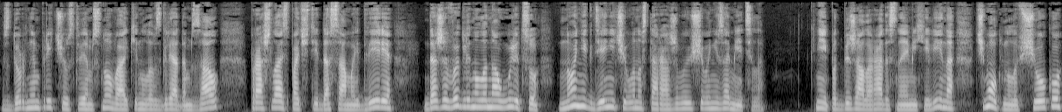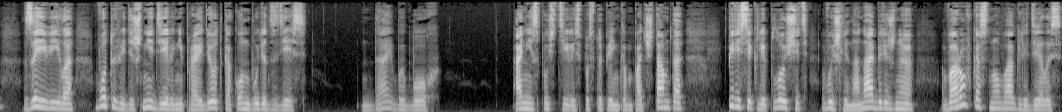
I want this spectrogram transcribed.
с дурным предчувствием снова окинула взглядом зал, прошлась почти до самой двери, даже выглянула на улицу, но нигде ничего настораживающего не заметила. К ней подбежала радостная Михелина, чмокнула в щеку, заявила, «Вот увидишь, недели не пройдет, как он будет здесь». «Дай бы Бог». Они спустились по ступенькам почтамта, пересекли площадь, вышли на набережную. Воровка снова огляделась.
